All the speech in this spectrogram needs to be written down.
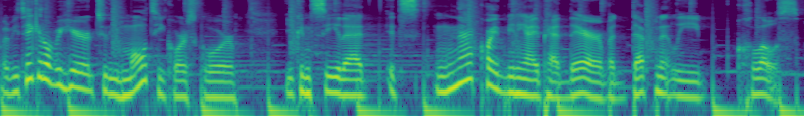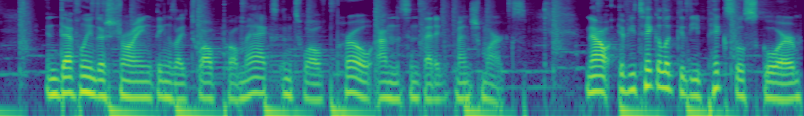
But if you take it over here to the multi-core score, you can see that it's not quite beating iPad there, but definitely close and definitely destroying things like 12 Pro Max and 12 Pro on the synthetic benchmarks. Now, if you take a look at the Pixel score,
